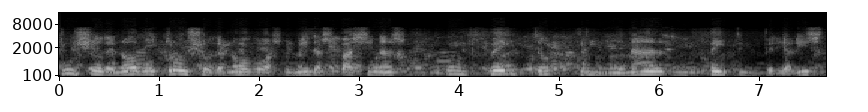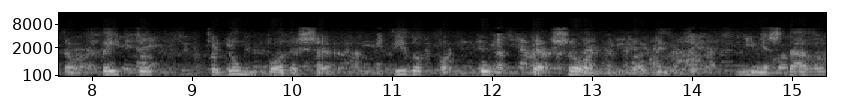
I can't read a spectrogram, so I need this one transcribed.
puxo de novo, trouxo de novo as primeiras páxinas un feito criminal, un feito imperialista, un feito que non pode ser admitido por ninguna persoa individualmente, nin Estado,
